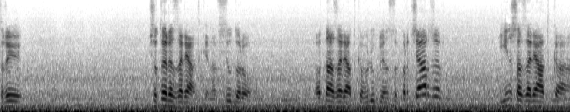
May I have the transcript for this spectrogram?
3 4 зарядки на всю дорогу. Одна зарядка в Люблін Суперчарджер, інша зарядка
